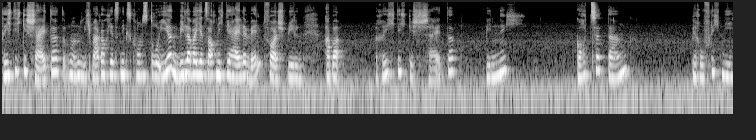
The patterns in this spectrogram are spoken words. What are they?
richtig gescheitert und ich mag auch jetzt nichts konstruieren, will aber jetzt auch nicht die heile Welt vorspielen. Aber richtig gescheitert bin ich, Gott sei Dank, beruflich nie.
